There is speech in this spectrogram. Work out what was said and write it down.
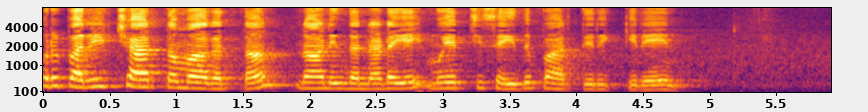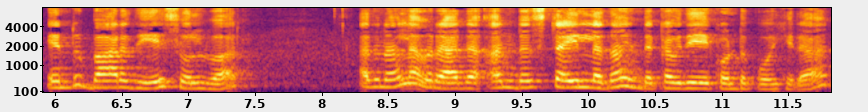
ஒரு பரீட்சார்த்தமாகத்தான் நான் இந்த நடையை முயற்சி செய்து பார்த்திருக்கிறேன் என்று பாரதியே சொல்வார். அதனால் அவர் அதை அந்த ஸ்டைலில் தான் இந்த கவிதையை கொண்டு போகிறார்.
